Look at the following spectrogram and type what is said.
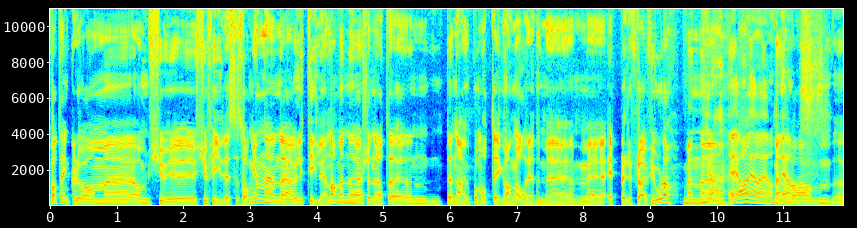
Hva tenker du om, eh, om 2024-sesongen? Det er jo litt tidlig ennå, men jeg skjønner at den, den er jo på en måte i gang allerede med, med epler fra i fjor, da. Men, eh, Ja, ja, ja. ja, men ja. hva, hva,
